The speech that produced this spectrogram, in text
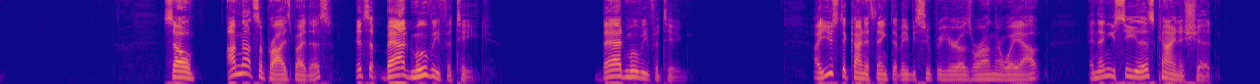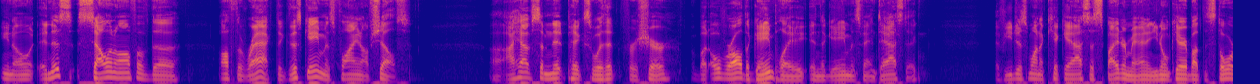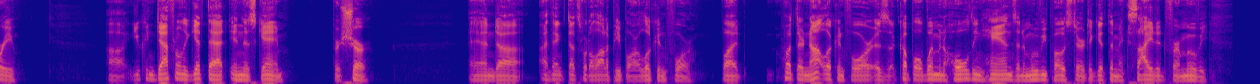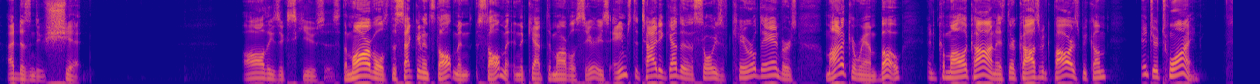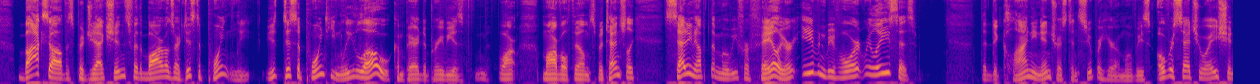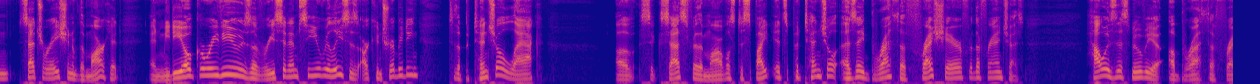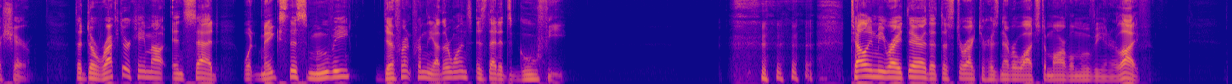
So I'm not surprised by this. It's a bad movie fatigue. Bad movie fatigue. I used to kind of think that maybe superheroes were on their way out. And then you see this kind of shit, you know, and this selling off of the off the rack. Like this game is flying off shelves. Uh, I have some nitpicks with it for sure, but overall the gameplay in the game is fantastic. If you just want to kick ass as Spider-Man and you don't care about the story, uh, you can definitely get that in this game for sure. And uh, I think that's what a lot of people are looking for. But what they're not looking for is a couple of women holding hands in a movie poster to get them excited for a movie. That doesn't do shit. All these excuses. The Marvels, the second installment, installment in the Captain Marvel series, aims to tie together the stories of Carol Danvers, Monica Rambeau, and Kamala Khan as their cosmic powers become intertwined. Box office projections for the Marvels are disappointingly disappointingly low compared to previous Marvel films, potentially setting up the movie for failure even before it releases. The declining interest in superhero movies, oversaturation saturation of the market, and mediocre reviews of recent MCU releases are contributing to the potential lack of success for the Marvels despite its potential as a breath of fresh air for the franchise. How is this movie a, a breath of fresh air? The director came out and said what makes this movie different from the other ones is that it's goofy. Telling me right there that this director has never watched a Marvel movie in her life.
